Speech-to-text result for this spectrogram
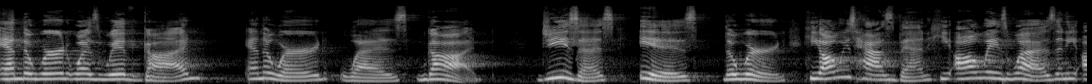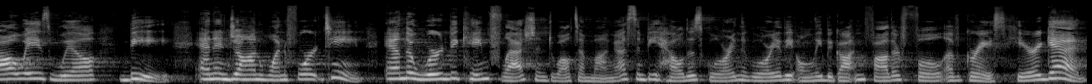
and the Word was with God, and the Word was God. Jesus is the Word. He always has been, He always was, and He always will be. And in John 1:14, and the Word became flesh and dwelt among us and beheld His glory and the glory of the only begotten Father, full of grace. Here again,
